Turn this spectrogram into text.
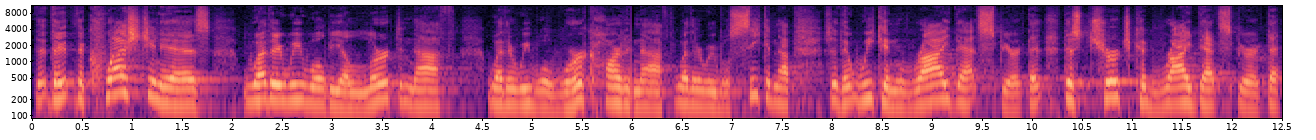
The, the, the question is whether we will be alert enough whether we will work hard enough, whether we will seek enough so that we can ride that spirit, that this church could ride that spirit, that,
